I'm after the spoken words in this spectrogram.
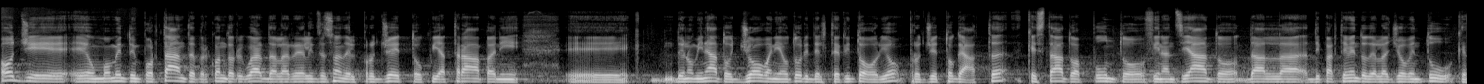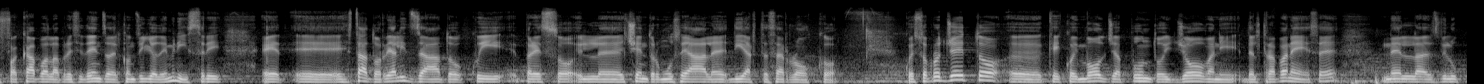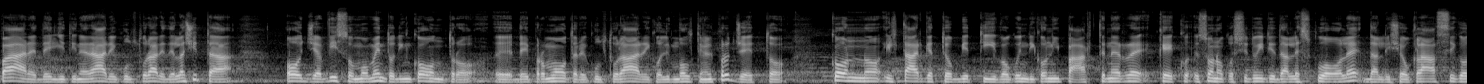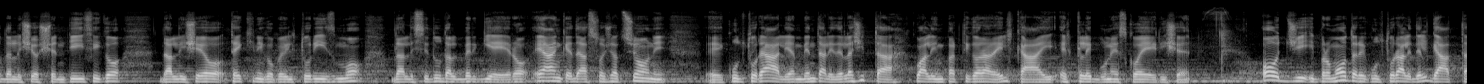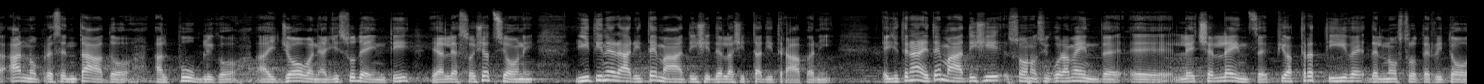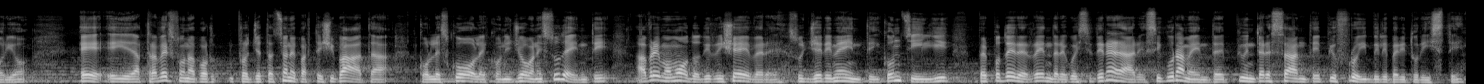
oggi è un momento importante per quanto riguarda la realizzazione del progetto qui a Trapani eh, denominato Giovani Autori del Territorio, progetto GATT, che è stato appunto finanziato dal Dipartimento della Gioventù che fa capo alla Presidenza del Consiglio dei Ministri e è stato realizzato qui presso il Centro Museale di Arte San Rocco. Questo progetto eh, che coinvolge appunto i giovani del Trapanese nel sviluppare degli itinerari culturali della città. Oggi ha visto un momento di incontro eh, dei promotori culturali coinvolti nel progetto con il target obiettivo, quindi con i partner che sono costituiti dalle scuole, dal liceo classico, dal liceo scientifico, dal liceo tecnico per il turismo, dall'istituto alberghiero e anche da associazioni eh, culturali e ambientali della città, quali in particolare il CAI e il Club UNESCO Erice. Oggi i promotori culturali del GATT hanno presentato al pubblico, ai giovani, agli studenti e alle associazioni gli itinerari tematici della città di Trapani e gli itinerari tematici sono sicuramente eh, le eccellenze più attrattive del nostro territorio e, e attraverso una progettazione partecipata con le scuole e con i giovani studenti avremo modo di ricevere suggerimenti, consigli per poter rendere questi itinerari sicuramente più interessanti e più fruibili per i turisti.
